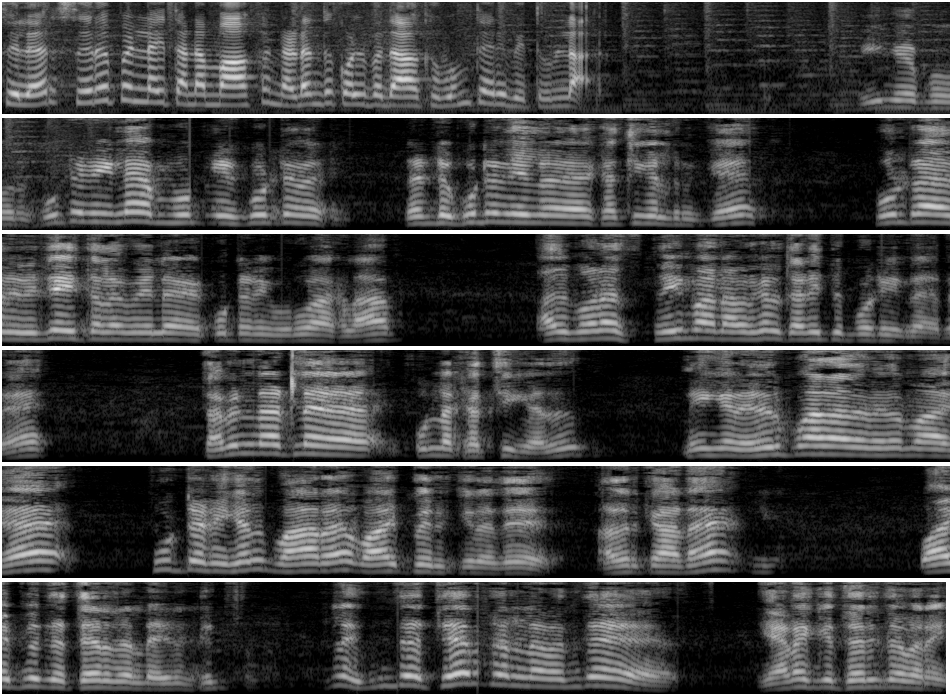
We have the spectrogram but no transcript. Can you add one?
சிலர் சிறுபிள்ளைத்தனமாக நடந்து கொள்வதாகவும் தெரிவித்துள்ளார். நீங்க இப்போ ஒரு கூட்டணியில மூன்று கூட்ட ரெண்டு கூட்டணியில கட்சிகள் இருக்கு. மூன்றாவது விஜய் தலைமையில கூட்டணி உருவாகலாம். அதுபோல ஸ்ரீமான் அவர்கள் தனித்து போட்டிடுறாரு தமிழ்நாட்டில் உள்ள கட்சிகள் நீங்கள் எதிர்பாராத விதமாக கூட்டணிகள் மாற வாய்ப்பு இருக்கிறது. அதற்கான வாய்ப்பு இந்த தேர்தலில் இருக்கு இல்லை இந்த தேர்தலில் வந்து எனக்கு தெரிந்தவரை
